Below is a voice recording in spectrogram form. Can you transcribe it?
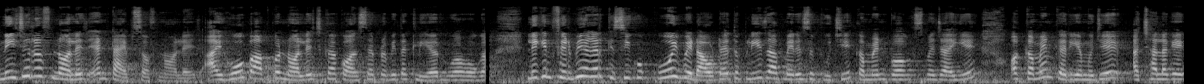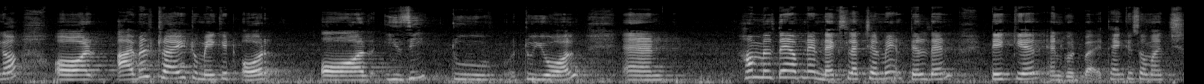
nature of knowledge and types of knowledge I hope आपको नॉलेज का कॉन्सेप्ट अभी तक क्लियर हुआ होगा। लेकिन फिर भी अगर किसी को कोई भी डाउट है तो प्लीज़ आप मेरे से पूछिए कमेंट बॉक्स में जाइए और कमेंट करिए, मुझे अच्छा लगेगा। और I will try to make it और और easy to to you all and हम मिलते हैं अपने नेक्स्ट लेक्चर में. Till then take care and good bye thank you so much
